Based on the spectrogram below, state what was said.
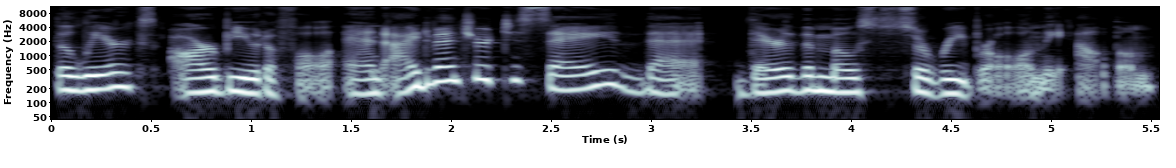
the lyrics are beautiful, and I'd venture to say that they're the most cerebral on the album.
